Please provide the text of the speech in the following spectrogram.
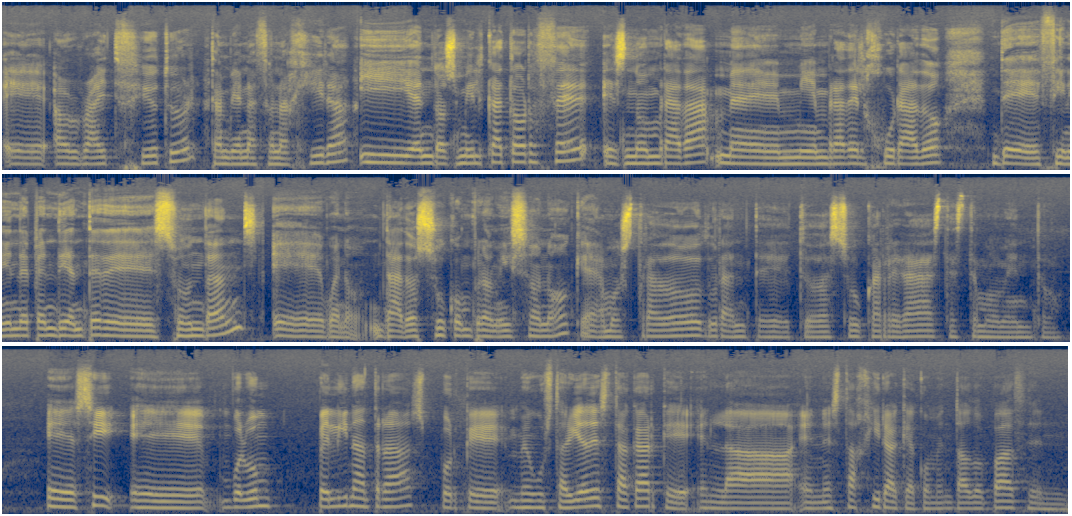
eh, Our Right Future, también hace una gira. Y en 2014 es nombrada miembro del jurado de cine independiente de Sundance. Eh, bueno, dado su compromiso ¿no? que ha mostrado durante toda su carrera hasta este momento. Eh, sí, vuelvo un pelín atrás porque me gustaría destacar que en, la, en esta gira que ha comentado Paz en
